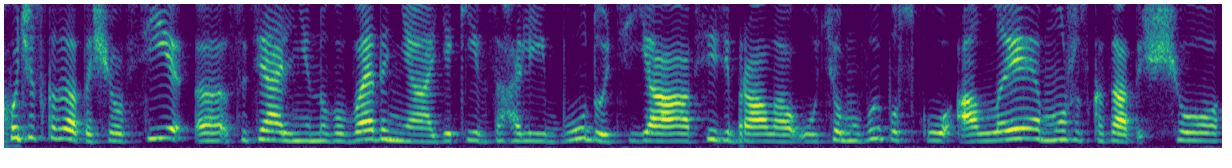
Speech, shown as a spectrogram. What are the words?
Хочу сказати, що всі е, соціальні нововведення, які взагалі будуть, я всі зібрала у цьому випуску, але можу сказати, що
